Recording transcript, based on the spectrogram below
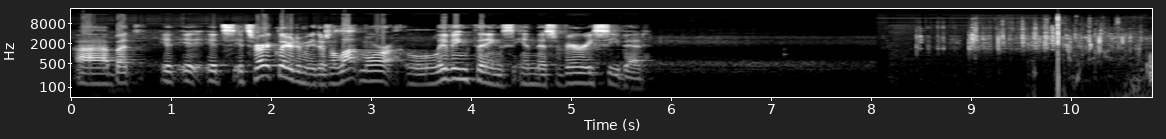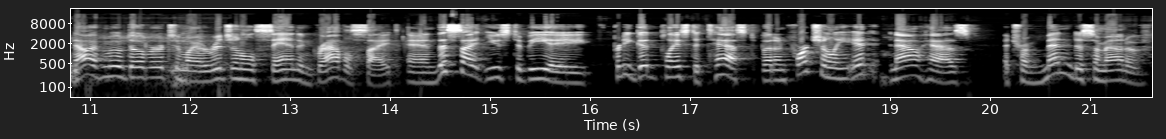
uh, but it, it, it's, it's very clear to me there's a lot more living things in this very seabed. Now I've moved over to my original sand and gravel site, and this site used to be a pretty good place to test, but unfortunately it now has a tremendous amount of,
